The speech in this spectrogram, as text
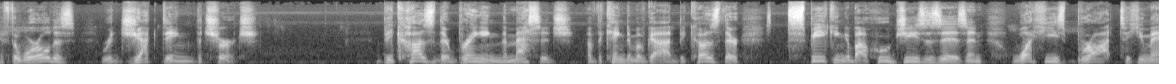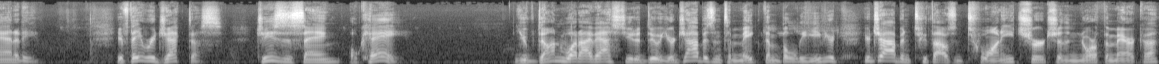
If the world is rejecting the church because they're bringing the message of the kingdom of God, because they're speaking about who Jesus is and what he's brought to humanity. If they reject us, Jesus is saying, okay, You've done what I've asked you to do. Your job isn't to make them believe. Your, your job in 2020, church in North America,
